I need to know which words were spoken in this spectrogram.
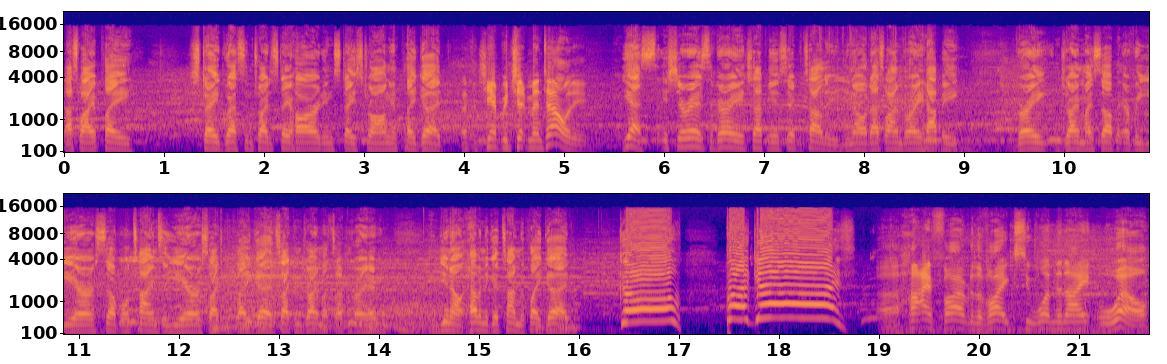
That's why I play stay aggressive, try to stay hard and stay strong and play good. That's a championship mentality. Yes, it sure is a very championship mentality. You know, that's why I'm very happy very enjoying myself every year, several times a year, so I can play good, so I can enjoy myself. very, you know, having a good time to play good. Go, Buckeyes! A high five to the Vikes who won the night well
